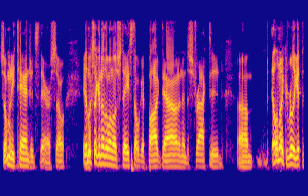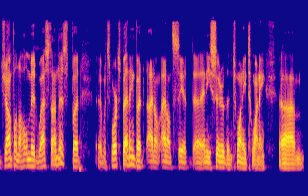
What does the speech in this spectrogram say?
so many tangents there. So it looks like another one of those states that will get bogged down and then distracted. Um, Illinois could really get the jump on the whole Midwest on this, but uh, with sports betting, but I don't I don't see it uh, any sooner than 2020. Um,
